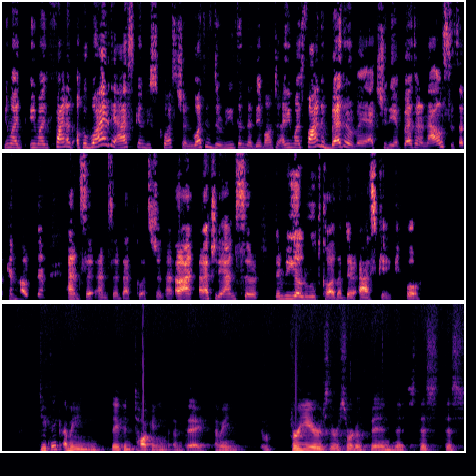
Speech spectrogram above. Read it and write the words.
you might you might find out okay why are they asking this question what is the reason that they want to and you might find a better way actually a better analysis that can help them answer answer that question or uh, actually answer the real root cause that they're asking for do you think? I mean, they've been talking day. I mean, for years there's sort of been this this this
